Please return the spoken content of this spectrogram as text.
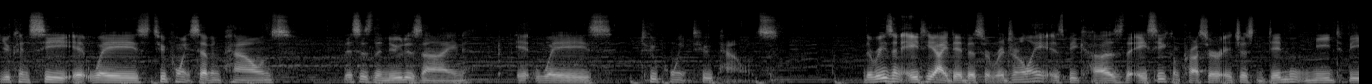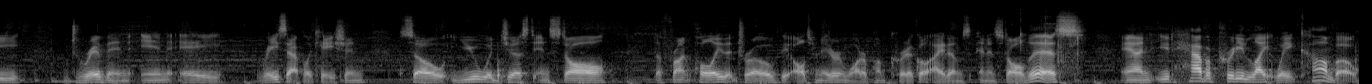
You can see it weighs 2.7 pounds. This is the new design. It weighs 2.2 pounds. The reason ATI did this originally is because the AC compressor, it just didn't need to be driven in a race application. So you would just install the front pulley that drove the alternator and water pump critical items and install this and you'd have a pretty lightweight combo.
